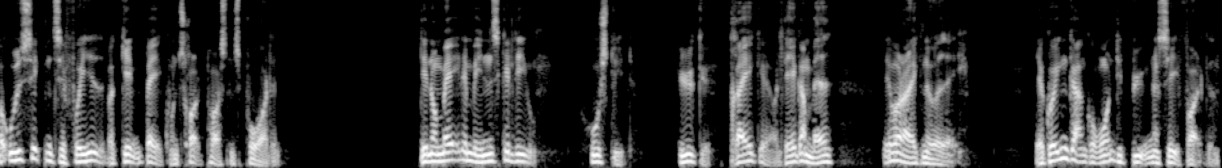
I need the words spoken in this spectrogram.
og udsigten til frihed var gemt bag kontrolpostens porte. Det normale menneskeliv, husligt, hygge, drikke og lækker mad, det var der ikke noget af. Jeg kunne ikke engang gå rundt i byen og se folket.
